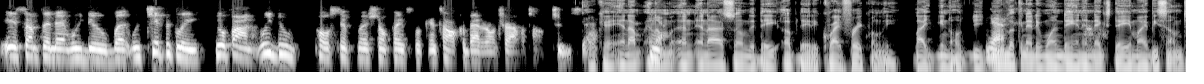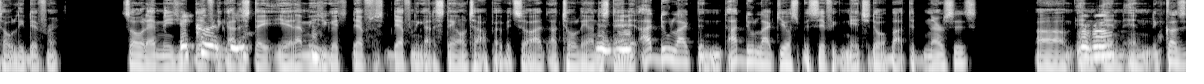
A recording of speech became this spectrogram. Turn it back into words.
is something that we do, but we typically you'll find we do post information on Facebook and talk about it on Travel Talk Tuesday. Okay, and I'm and, yeah. I'm, and, and I assume that they update it quite frequently. Like you know, you, yes. you're looking at it one day and the next day it might be something totally different. So that means you it definitely got to stay. Yeah, that means you get def- definitely got to stay on top of it. So I, I totally understand mm-hmm. it. I do like the I do like your specific niche though about the nurses. Um, and, mm-hmm. and, and because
